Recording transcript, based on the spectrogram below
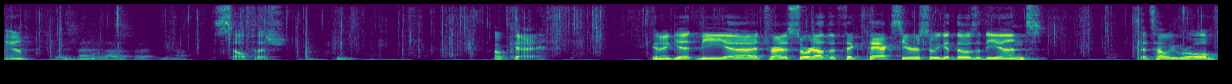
Yeah. He could spend it with us, but you know. Selfish. Okay. Gonna get the, uh, try to sort out the thick packs here so we get those at the end. That's how we roll.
